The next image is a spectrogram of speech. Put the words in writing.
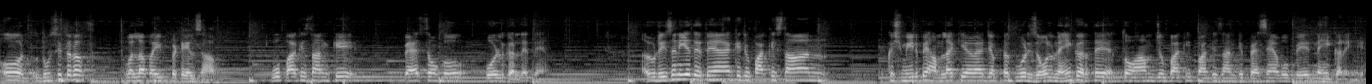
और दूसरी तरफ़ वल्लभ भाई पटेल साहब वो पाकिस्तान के पैसों को होल्ड कर लेते हैं। रीज़न ये देते हैं कि जो पाकिस्तान कश्मीर पे हमला किया हुआ है, जब तक वो रिजोल्व नहीं करते तो हम जो बाकी पाकिस्तान के पैसे हैं, वो पे नहीं करेंगे।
